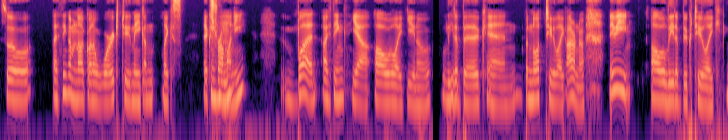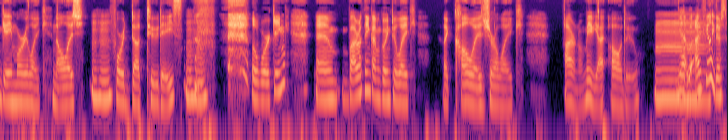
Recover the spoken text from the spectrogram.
So I think I'm not gonna work to make um, like s- extra Mhm. money, but I think yeah, I'll like you know read a book and but not to like I don't know, maybe I'll read a book to like gain more like knowledge Mm-hmm. for that two days Mm-hmm. of working, and but I don't think I'm going to like like college or like I don't know, maybe I I'll do. Mm, Yeah, but I feel like there's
